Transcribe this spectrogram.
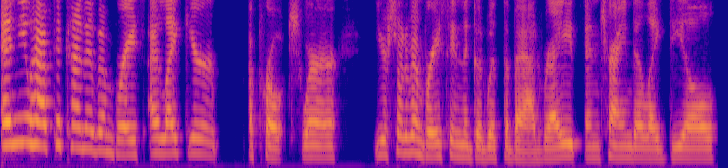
and you have to kind of embrace, I like your approach where you're sort of embracing the good with the bad, right? And trying to like deal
